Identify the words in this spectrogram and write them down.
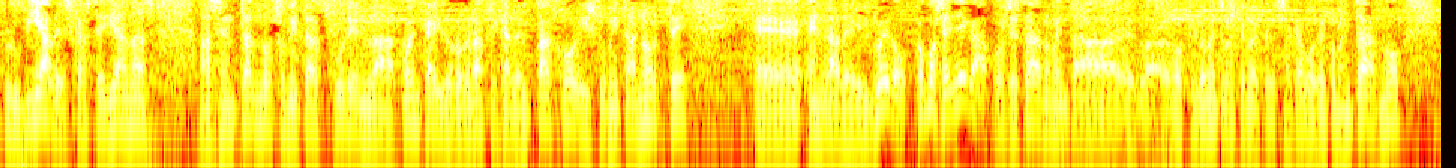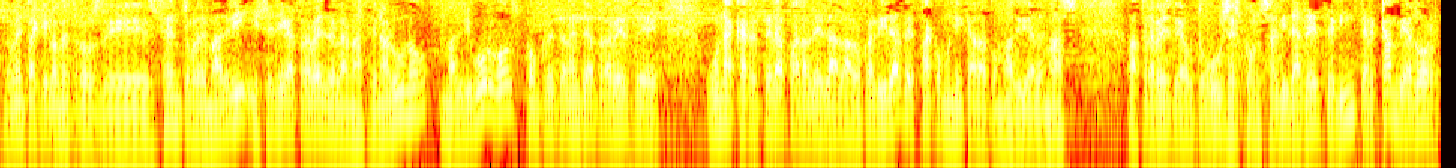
fluviales castellanas, asentando su mitad sur en la cuenca hidrográfica del Tajo y su mitad norte eh, en la del Duero. ¿Cómo se llega? Pues está a 90, eh, la- los kilómetros que les acabo de comentar, ¿no? 90 kilómetros del centro de Madrid y se llega a través de la Nacional 1, Madrid-Burgos, concretamente a través de una carretera paralela a la localidad. Está comunicada con Madrid además a través de autobuses con salida desde el intercambiador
